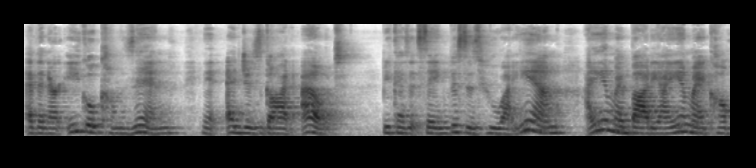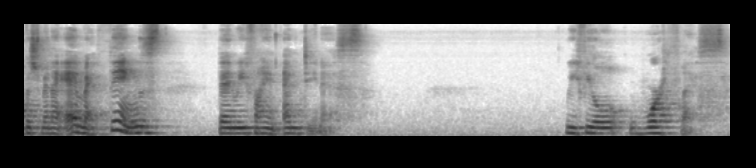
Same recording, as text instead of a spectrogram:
and then our ego comes in and it edges God out, because it's saying, This is who I am. I am my body. I am my accomplishment. I am my things. Then we find emptiness. We feel worthless.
